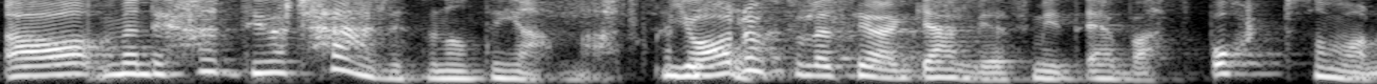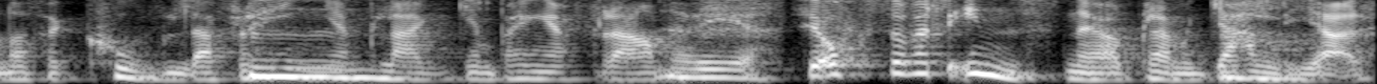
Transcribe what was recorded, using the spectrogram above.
Ja, men det hade ju varit härligt med någonting annat. Jag hade vet. också velat göra galgar till mitt Ebba Sport som var några så här coola för att hänga plaggen på, hänga fram. Mm. Jag vet. Så jag har också varit insnöad på det här med galgar.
